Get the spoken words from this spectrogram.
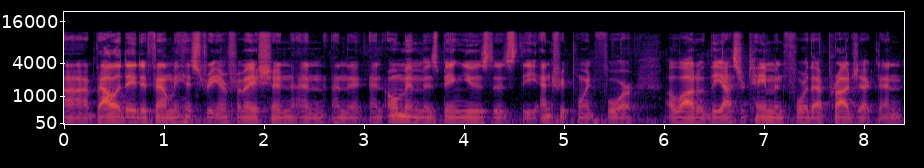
uh, validated family history information, and, and, the, and OMIM is being used as the entry point for a lot of the ascertainment for that project. And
